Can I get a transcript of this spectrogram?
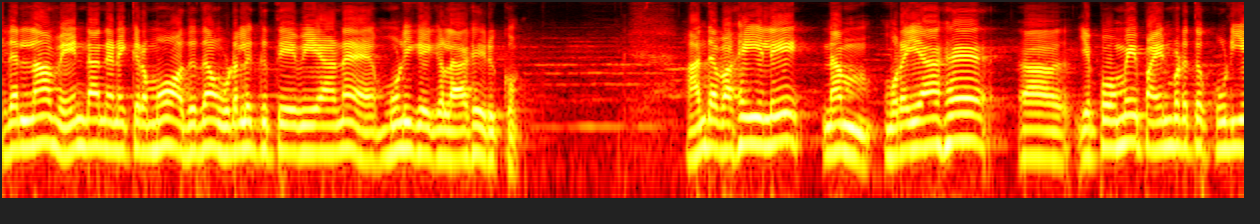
எதெல்லாம் வேண்டாம் நினைக்கிறோமோ அதுதான் உடலுக்கு தேவையான மூலிகைகளாக இருக்கும். அந்த வகையிலே நம் முறையாக எப்போவுமே பயன்படுத்தக்கூடிய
